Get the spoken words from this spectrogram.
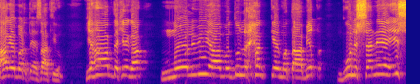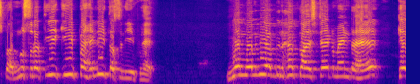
आगे बढ़ते हैं साथियों। यहाँ आप देखिएगा, मौलवी अब्दुल हक के मुताबिक गुलशन इश्क नुसरती की पहली तसनीफ है। यह मौलवी अब्दुल हक का स्टेटमेंट है कि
